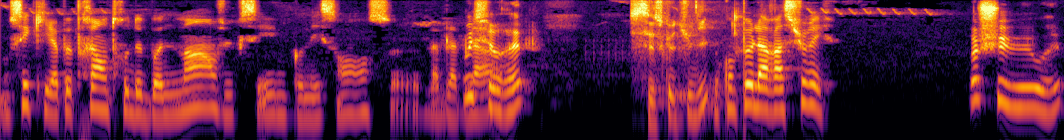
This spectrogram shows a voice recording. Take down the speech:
On sait qu'il est à peu près entre de bonnes mains, vu que c'est une connaissance, euh, blablabla. Oui, c'est vrai. C'est ce que tu dis? Donc on peut la rassurer. Moi, je suis. Ouais.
